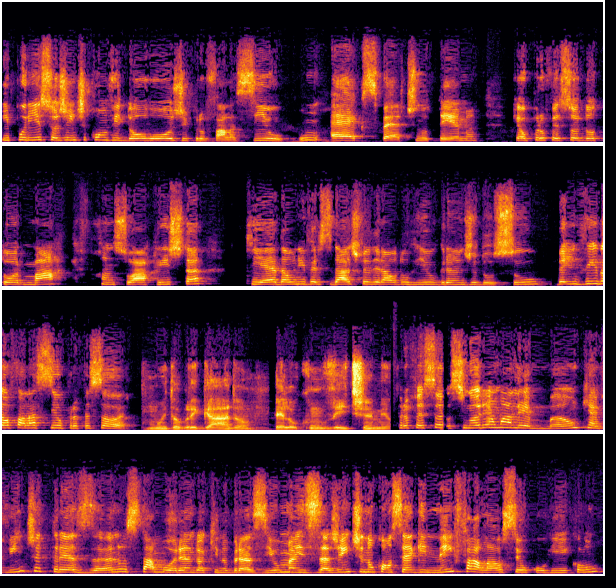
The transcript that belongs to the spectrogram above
E por isso a gente convidou hoje para o Fala Sil um expert no tema, que é o professor Dr. Marc François Richter, que é da Universidade Federal do Rio Grande do Sul. Bem-vindo ao Falacil, professor. Muito obrigado pelo convite. Meu. Professor, o senhor é um alemão que há 23 anos está morando aqui no Brasil, mas a gente não consegue nem falar o seu currículo,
